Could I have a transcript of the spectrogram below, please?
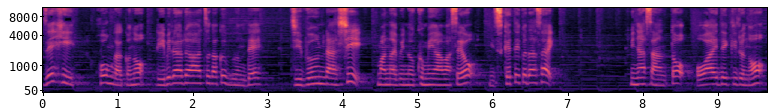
う。ぜひ本学のリベラルアーツ学群で自分らしい学びの組み合わせを見つけてください。皆さんとお会いできるのを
